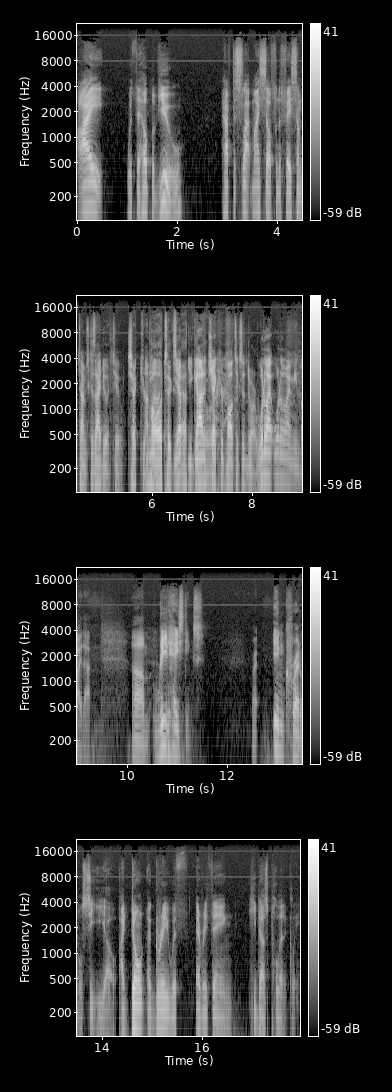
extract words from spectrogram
I, with the help of you, have to slap myself in the face sometimes because I do it too. Check your I'm not- politics. yep, at you got to check your politics at the door. What do I What do I mean by that? Um, Reed Hastings, right? Incredible CEO. I don't agree with everything he does politically,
